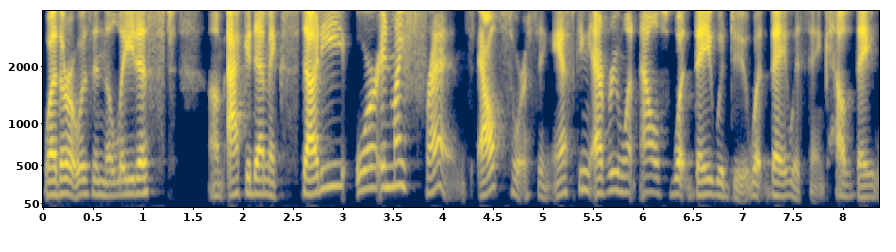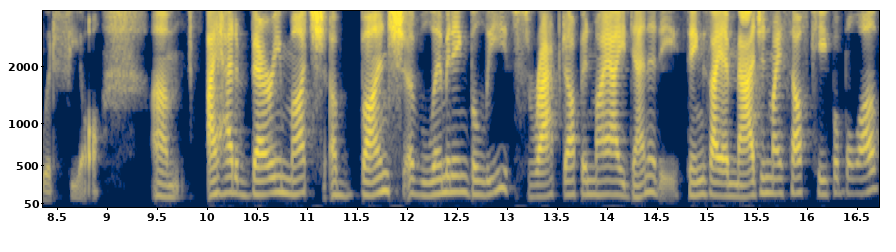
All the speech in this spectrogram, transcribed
whether it was in the latest um, academic study or in my friends, outsourcing, asking everyone else what they would do, what they would think, how they would feel. Um, I had very much a bunch of limiting beliefs wrapped up in my identity, things I imagined myself capable of,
